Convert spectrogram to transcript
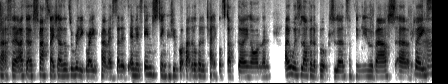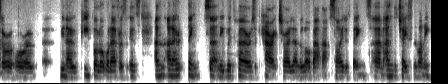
That's it. I thought it was fascinating. I thought it was a really great premise, and it's and it's interesting because you've got that little bit of technical stuff going on. And I always love in a book to learn something new about uh, a place yeah. or or a, uh, you know people or whatever is, is, and and I think certainly with her as a character, I learned a lot about that side of things um, and the chasing the money.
